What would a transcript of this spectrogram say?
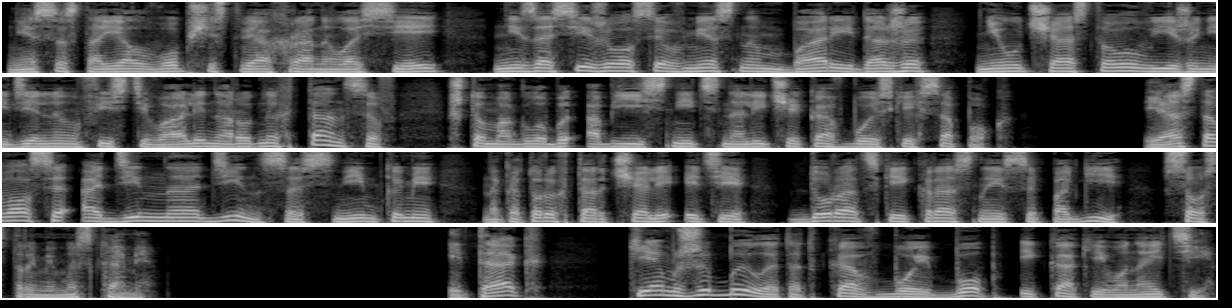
не состоял в обществе охраны лосей, не засиживался в местном баре и даже не участвовал в еженедельном фестивале народных танцев, что могло бы объяснить наличие ковбойских сапог. Я оставался один на один со снимками, на которых торчали эти дурацкие красные сапоги с острыми мысками. Итак, кем же был этот ковбой Боб и как его найти?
